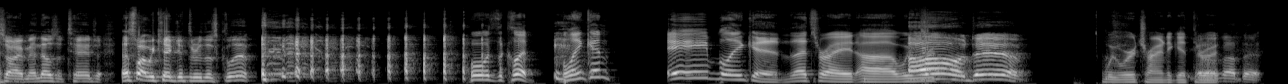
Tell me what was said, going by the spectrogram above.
Sorry, man, that was a tangent. That's why we can't get through this clip. what was the clip? Blinken? Abe Blinken. That's right. Uh we were oh, damn. we were trying to get through it. about that.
